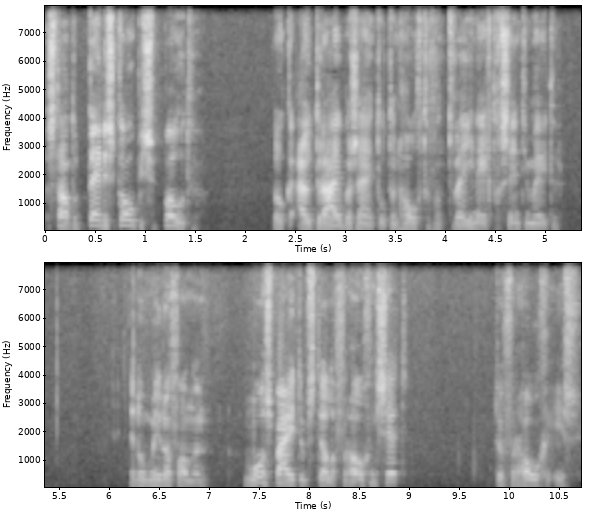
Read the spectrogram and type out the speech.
staat op telescopische poten, welke uitdraaibaar zijn tot een hoogte van 92 centimeter en door middel van een los bij te bestellen verhogingsset te verhogen is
